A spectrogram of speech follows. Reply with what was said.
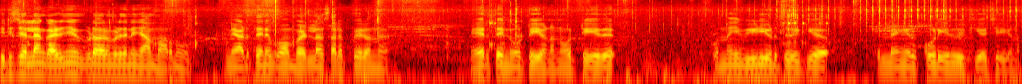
തിരിച്ചെല്ലാം കഴിഞ്ഞ് ഇവിടെ വരുമ്പോഴത്തേന് ഞാൻ മറന്നു പോകും. ഇനി അടുത്തതിന് പോകുമ്പോൾ എല്ലാം സ്ഥലപ്പേരൊന്ന് നേരത്തെ നോട്ട് ചെയ്യണം. നോട്ട് ചെയ്ത് ഒന്ന് ഈ വീഡിയോ എടുത്ത് വെക്കുക അല്ലെങ്കിൽ റെക്കോർഡ് ചെയ്ത് വയ്ക്കുകയോ ചെയ്യണം.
